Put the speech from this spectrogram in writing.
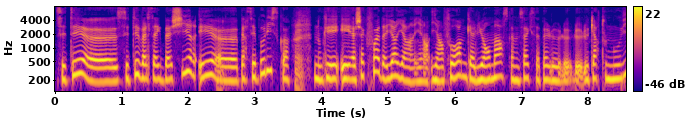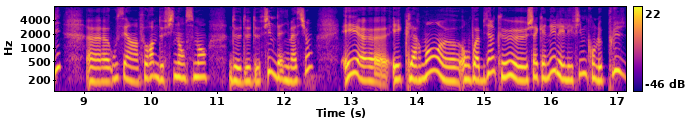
c'était euh, c'était Valsa avec Bachir et euh, Persepolis, quoi. Ouais. Donc et, et à chaque fois, d'ailleurs, il y, a un- il y, y a un forum qui a lieu en mars comme ça qui s'appelle le, le, le Cartoon Movie, euh, où c'est un forum de financement de, de, de films d'animation. Et, euh, et clairement, euh, on voit bien que chaque année, les, les films qui ont le plus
